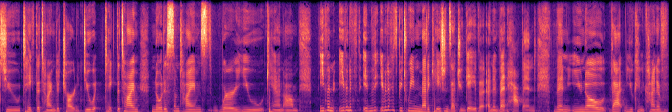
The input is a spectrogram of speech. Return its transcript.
to take the time to chart. Do it take the time notice sometimes where you can um, even even if even if it's between medications that you gave that an event happened then you know that you can kind of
